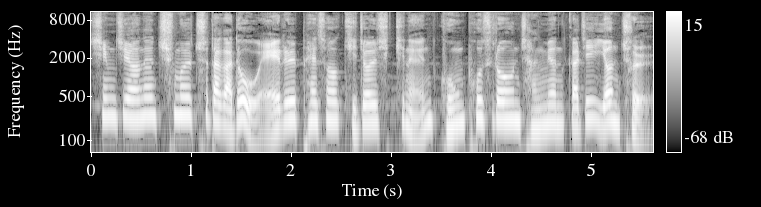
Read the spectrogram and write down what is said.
심지어는 춤을 추다가도 애를 패서 기절시키는 공포스러운 장면까지 연출.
